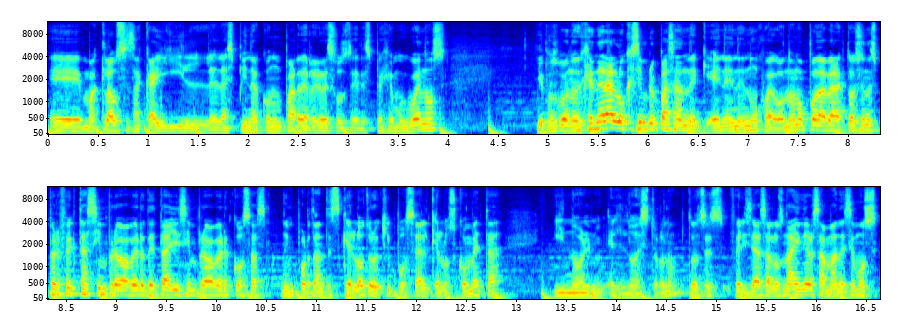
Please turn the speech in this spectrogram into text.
eh, McLeod se saca ahí la espina con un par de regresos de despeje muy buenos. Y pues bueno, en general lo que siempre pasa en, un juego, ¿no? No puede haber actuaciones perfectas, siempre va a haber detalles, siempre va a haber cosas. Lo importante es que el otro equipo sea el que los cometa y no el, el nuestro, ¿no? Entonces, felicidades a los Niners, amanecemos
